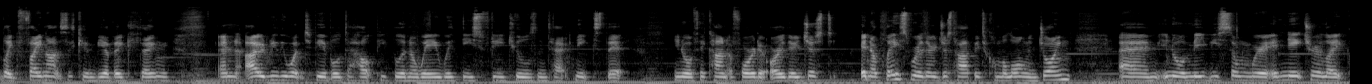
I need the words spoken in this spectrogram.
like finances can be a big thing. And i really want to be able to help people in a way with these free tools and techniques that you know if they can't afford it or they're just in a place where they're just happy to come along and join um you know maybe somewhere in nature like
